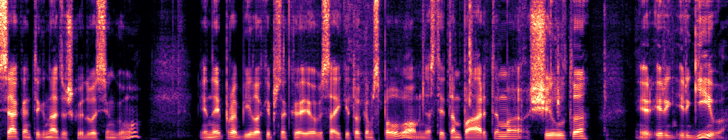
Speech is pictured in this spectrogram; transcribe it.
sekant ignatiškojo dvasingumu, jinai prabyla, kaip sakai, jau visai kitokiam spalvom, nes tai tampa artima, šilta ir, ir, ir gyva.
